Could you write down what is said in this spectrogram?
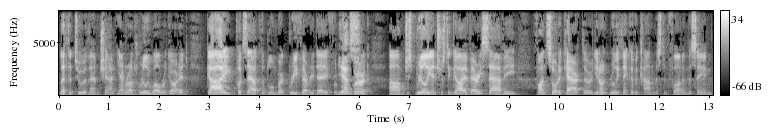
Let the two of them chat. Yamarone's really well regarded. Guy puts out the Bloomberg brief every day for Yes. Bloomberg. Um, just really interesting guy, very savvy, fun sort of character. You don't really think of economist and fun in the same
